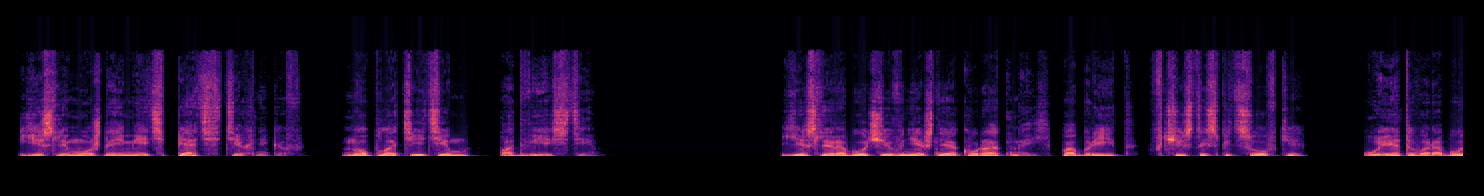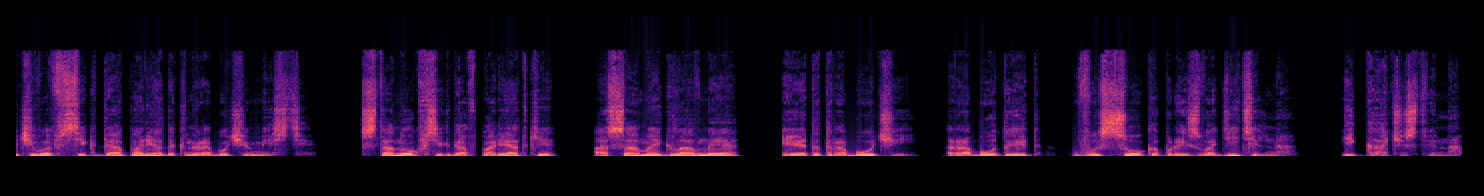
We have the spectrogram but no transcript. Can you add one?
если можно иметь 5 техников но платить им по 200. Если рабочий внешне аккуратный, побрит, в чистой спецовке, у этого рабочего всегда порядок на рабочем месте. Станок всегда в порядке, а самое главное, этот рабочий работает высокопроизводительно и качественно.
